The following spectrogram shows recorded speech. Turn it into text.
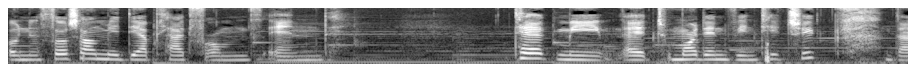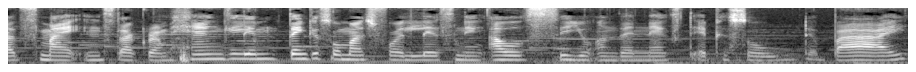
on your social media platforms and tag me at modern vintage that's my instagram handle. Thank you so much for listening. I will see you on the next episode. Bye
